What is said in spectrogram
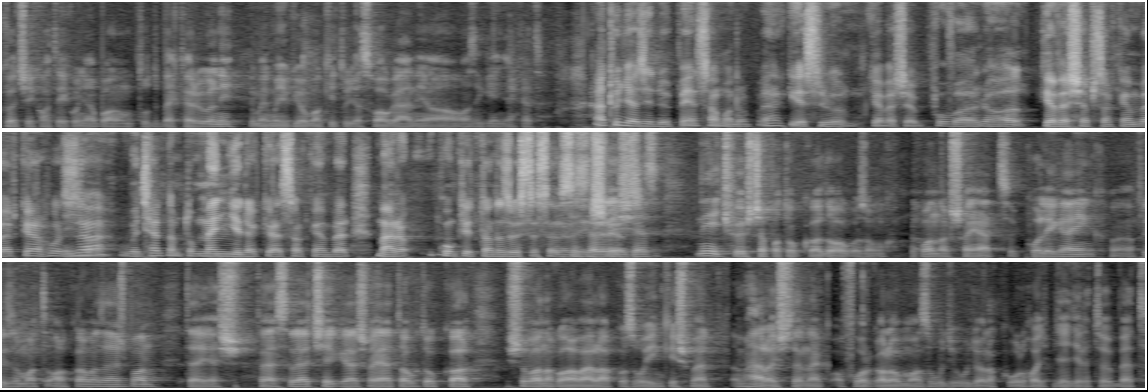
költséghatékonyabban tud bekerülni, meg mondjuk jobban ki tudja szolgálni az igényeket. Hát ugye az idő pénz hamarabb elkészül, kevesebb fuvarral, kevesebb szakember kell hozzá, vagy hát nem tudom mennyire kell szakember, már konkrétan az összeszereléshez. összeszereléshez. Négy fős csapatokkal dolgozunk. Vannak saját kollégáink a Frizomat alkalmazásban, teljes felszereltséggel, saját autókkal, és vannak alvállalkozóink is, mert hála Istennek a forgalom az úgy, úgy alakul, hogy egyre többet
